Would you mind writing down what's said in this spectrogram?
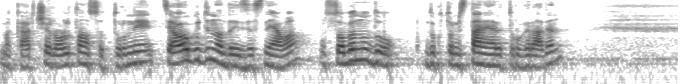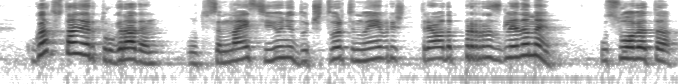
Макар, че ролята на Сатурн е цяла година да изяснява, особено до, докато не стане ретрограден. Когато стане ретрограден, от 18 юни до 4 ноември ще трябва да преразгледаме условията,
